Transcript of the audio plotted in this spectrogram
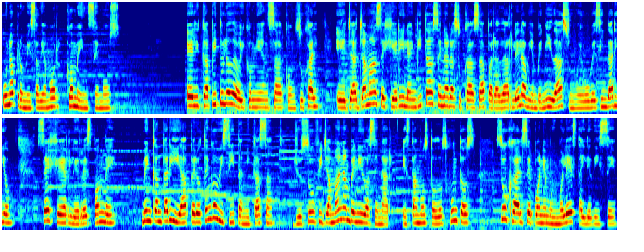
una promesa de amor. Comencemos. El capítulo de hoy comienza con Suhal. Ella llama a Seher y la invita a cenar a su casa para darle la bienvenida a su nuevo vecindario. Seher le responde, me encantaría, pero tengo visita en mi casa. Yusuf y Yaman han venido a cenar. Estamos todos juntos. Suhal se pone muy molesta y le dice,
